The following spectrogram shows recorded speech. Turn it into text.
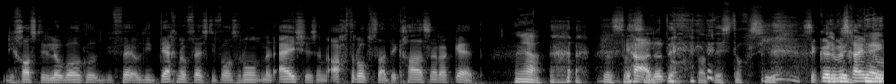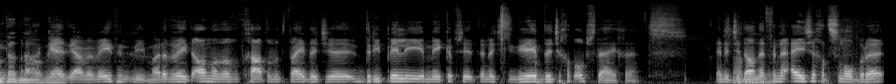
Die gasten die lopen ook op die, technofestivals rond met ijsjes en achterop staat ik ga als een raket. Ja, dat is toch Ja, ziek, dat- dat is toch ziek. Ze kunnen waarschijnlijk doen, dat nou raket, weer? ja we weten het niet, maar dat weten allemaal dat het gaat om het feit dat je drie pillen in je make-up zit en dat je het idee hebt dat je gaat opstijgen. En dat je dan even een ijsje gaat slobberen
